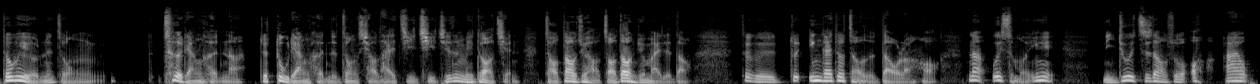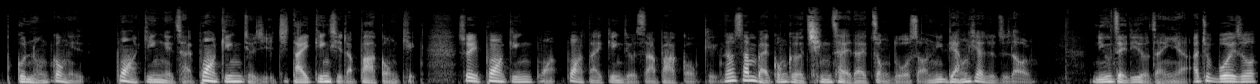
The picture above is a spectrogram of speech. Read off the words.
都会有那种测量衡呐、啊，就度量衡的这种小台机器，其实没多少钱，找到就好，找到你就买得到，这个都应该都找得到了哈。那为什么？因为你就会知道说哦，啊，滚龙贡诶。半斤的菜，半斤就是一大斤是六百公克，所以半斤半半大斤就三百公克。那三百公克青菜在种多少？你量一下就知道了。牛仔你就怎样啊？就不会说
